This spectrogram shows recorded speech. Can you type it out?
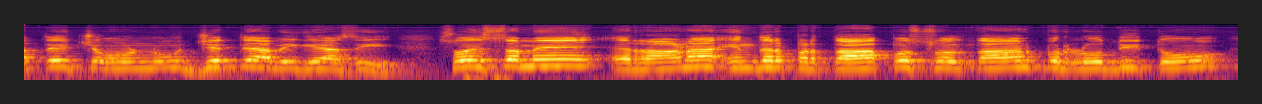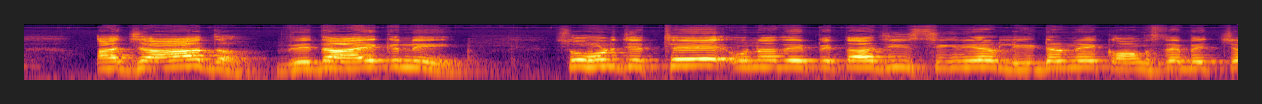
ਅਤੇ ਚੋਣ ਨੂੰ ਜਿੱਤਿਆ ਵੀ ਗਿਆ ਸੀ। ਸੋ ਇਸ ਸਮੇਂ ਰਾਣਾ ਇੰਦਰ ਪ੍ਰਤਾਪ ਸੁਲਤਾਨਪੁਰ ਲੋਧੀ ਤੋਂ ਆਜ਼ਾਦ ਵਿਧਾਇਕ ਨੇ ਸੋ ਹੁਣ ਜਿੱਥੇ ਉਹਨਾਂ ਦੇ ਪਿਤਾ ਜੀ ਸੀਨੀਅਰ ਲੀਡਰ ਨੇ ਕਾਂਗਰਸ ਦੇ ਵਿੱਚ,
